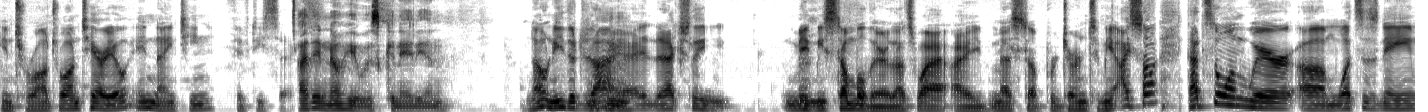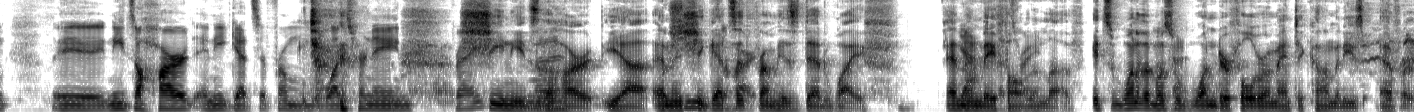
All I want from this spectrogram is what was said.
in Toronto, Ontario in 1956. I didn't know he was Canadian. No, neither did I. It actually made me stumble there. That's why I messed up Return to Me. I saw that's the one where um, what's his name uh, needs a heart and he gets it from what's her name, right? She needs the heart, yeah. And then she she needs the gets it from his dead wife. And Yeah, then they fall right. in love. It's one of the most Okay. wonderful romantic comedies ever.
